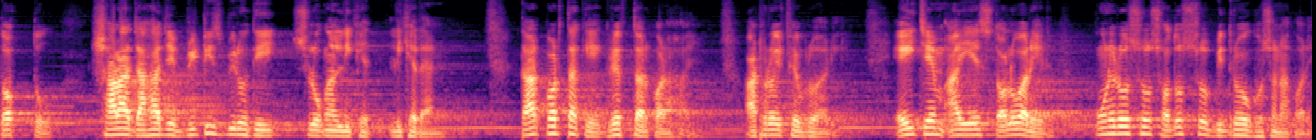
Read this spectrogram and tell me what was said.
দত্ত সারা জাহাজে ব্রিটিশ বিরোধী স্লোগান লিখে লিখে দেন। তারপর তাকে গ্রেফতার করা হয়, আঠেরোই ফেব্রুয়ারি। এইচ এম আইএস তলোয়ারের পনেরোশো সদস্য বিদ্রোহ ঘোষণা করে।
